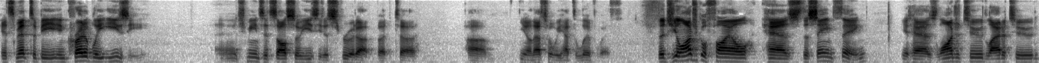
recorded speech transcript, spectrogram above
it's meant to be incredibly easy, which means it's also easy to screw it up. But uh, um, you know that's what we have to live with. The geological file has the same thing. It has longitude, latitude,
